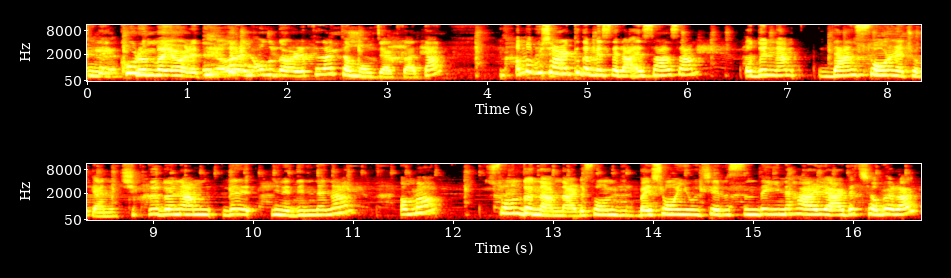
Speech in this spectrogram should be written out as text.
Evet. korunmayı öğretiyorlar. Hani onu da öğretseler tam olacak zaten. Ama bu şarkı da mesela esasen o dönemden sonra çok yani çıktığı dönemde yine dinlenen ama son dönemlerde son 5-10 yıl içerisinde yine her yerde çalarak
